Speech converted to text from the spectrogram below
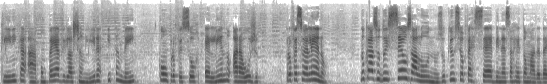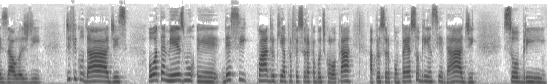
clínica, a Pompeia Vila Lira, e também com o professor Heleno Araújo. Professor Heleno, no caso dos seus alunos, o que o senhor percebe nessa retomada das aulas de dificuldades ou até mesmo eh, desse quadro que a professora acabou de colocar, a professora Pompeia, sobre ansiedade, sobre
